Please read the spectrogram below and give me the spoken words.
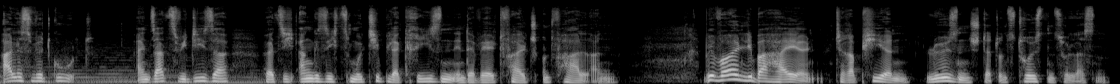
Alles wird gut. Ein Satz wie dieser hört sich angesichts multipler Krisen in der Welt falsch und fahl an. Wir wollen lieber heilen, therapieren, lösen, statt uns trösten zu lassen.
